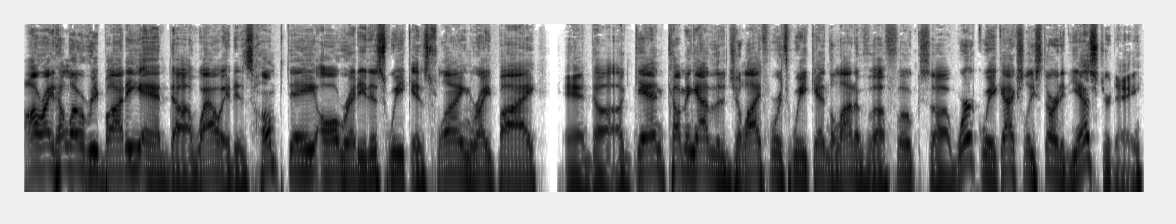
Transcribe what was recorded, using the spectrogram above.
All right, hello everybody, and uh, wow, it is Hump Day already. This week is flying right by, and uh, again, coming out of the July Fourth weekend, a lot of uh, folks' uh, work week actually started yesterday.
